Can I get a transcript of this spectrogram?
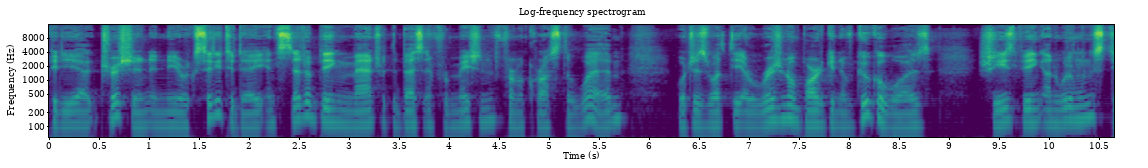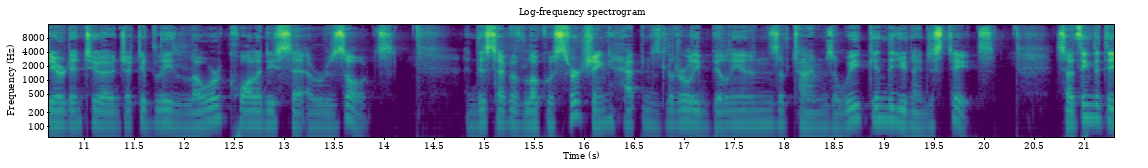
pediatrician in New York City today, instead of being matched with the best information from across the web, which is what the original bargain of Google was, she's being unwittingly steered into an objectively lower quality set of results. And this type of local searching happens literally billions of times a week in the United States. So I think that the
